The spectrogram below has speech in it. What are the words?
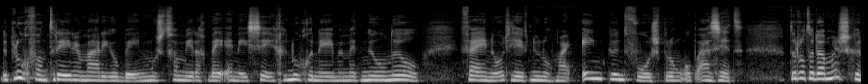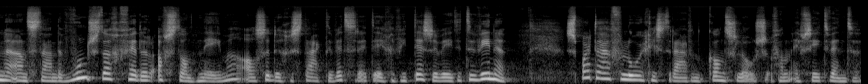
De ploeg van trainer Mario Been moest vanmiddag bij NEC genoegen nemen met 0-0. Feyenoord heeft nu nog maar één punt voorsprong op AZ. De Rotterdammers kunnen aanstaande woensdag verder afstand nemen als ze de gestaakte wedstrijd tegen Vitesse weten te winnen. Sparta verloor gisteravond kansloos van FC Twente.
